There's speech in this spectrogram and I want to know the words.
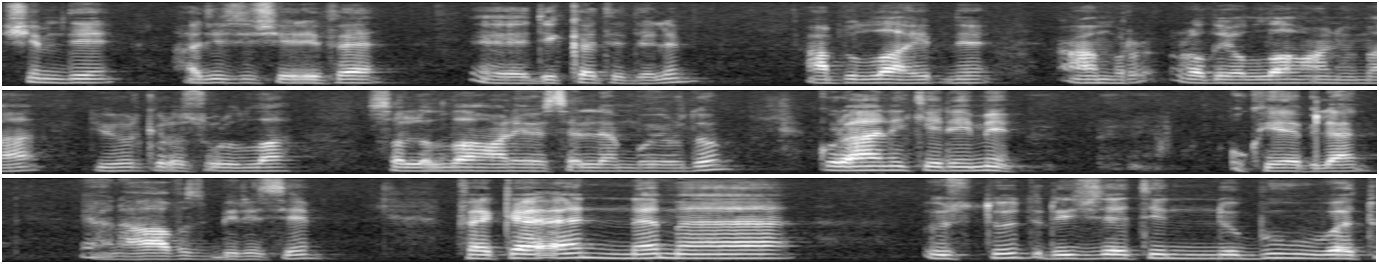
Şimdi hadisi şerife e, dikkat edelim. Abdullah İbni Amr radıyallahu anhuma diyor ki Resulullah sallallahu aleyhi ve sellem buyurdu. Kur'an-ı Kerim'i okuyabilen yani hafız birisi فَكَأَنَّمَا اُسْتُدْرِجْلَتِ النُّبُوَّةُ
